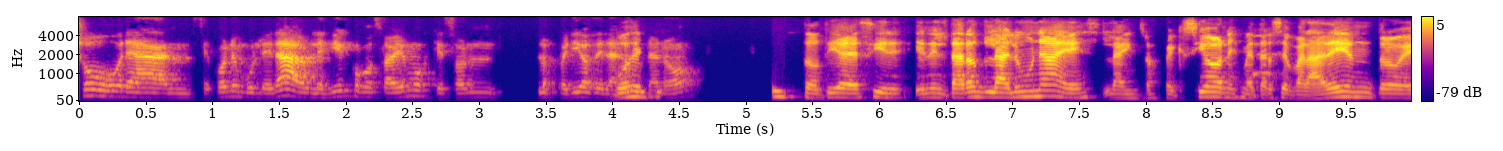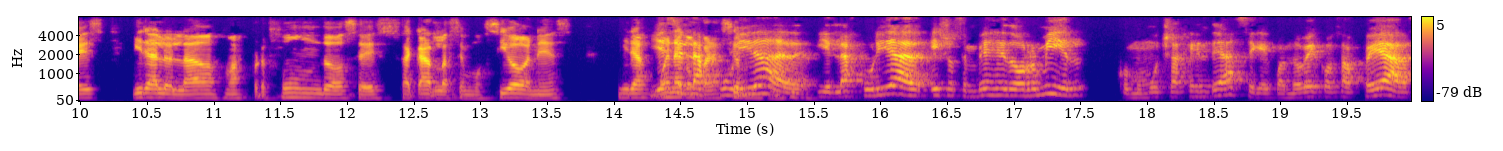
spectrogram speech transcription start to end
lloran, se ponen vulnerables, bien como sabemos que son los periodos de la luna, decís- ¿no? Justo te iba a decir, en el tarot la luna es la introspección, es meterse para adentro, es ir a los lados más profundos, es sacar las emociones. Mira, Y es en la comparación. oscuridad, y en la oscuridad ellos en vez de dormir, como mucha gente hace, que cuando ve cosas feas,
